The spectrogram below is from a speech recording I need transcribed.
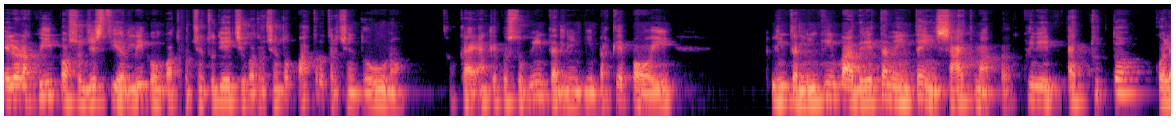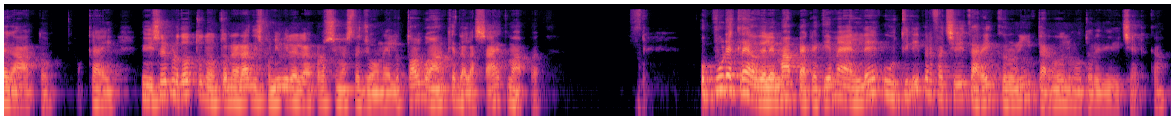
e allora qui posso gestirli con 410, 404, 301. Ok, anche questo qui interlinking, perché poi l'interlinking va direttamente in sitemap, quindi è tutto collegato. Ok, quindi se il prodotto non tornerà disponibile la prossima stagione, lo tolgo anche dalla sitemap. Oppure creo delle mappe HTML utili per facilitare il crawl all'interno del motore di ricerca.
